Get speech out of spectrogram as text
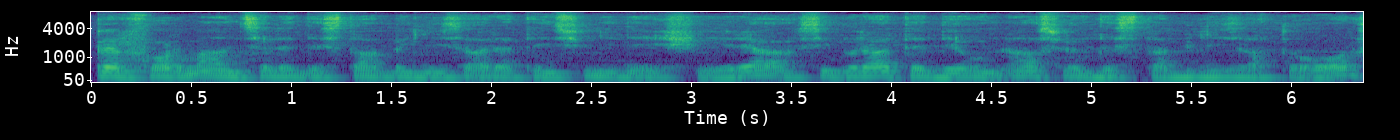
Performanțele de stabilizare a tensiunii de ieșire, asigurate de un astfel de stabilizator,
